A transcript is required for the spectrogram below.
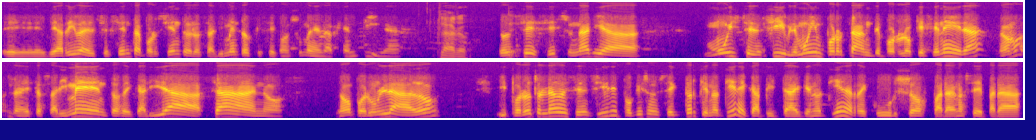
eh, de arriba del 60% de los alimentos que se consumen en Argentina. Claro. Entonces es un área muy sensible, muy importante por lo que genera, ¿no? Estos alimentos de calidad, sanos, ¿no? Por un lado, y por otro lado es sensible porque es un sector que no tiene capital, que no tiene recursos para, no sé, para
